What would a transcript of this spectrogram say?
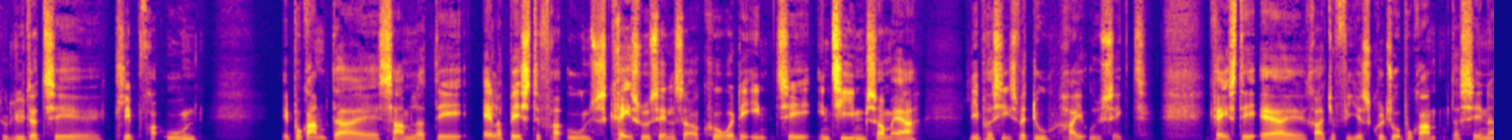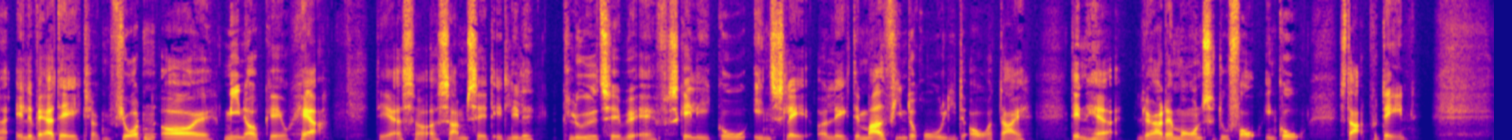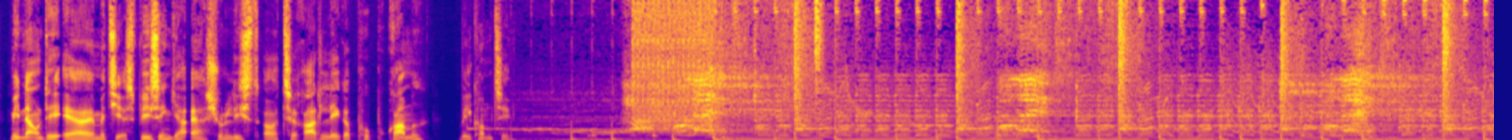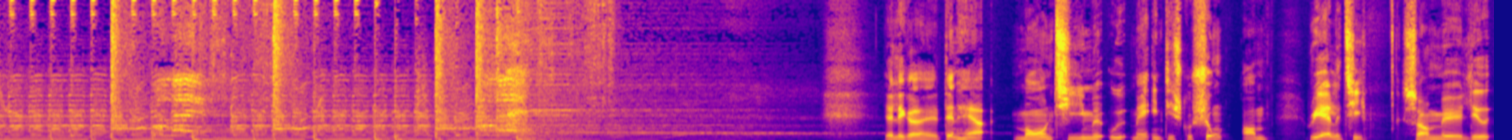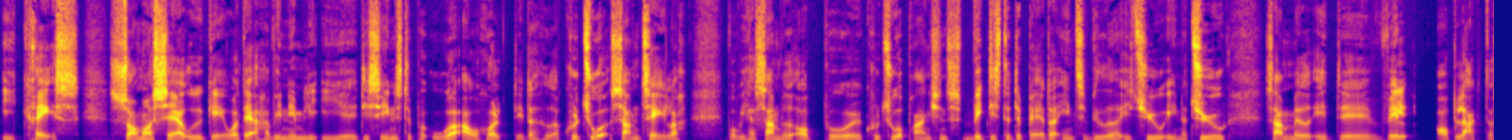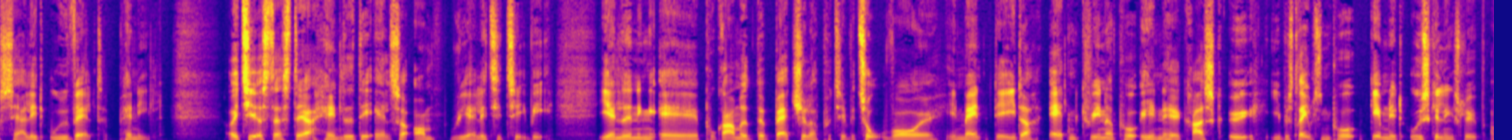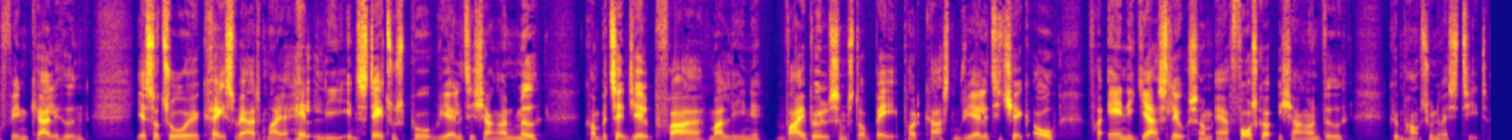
Du lytter til klip fra ugen. Et program, der øh, samler det allerbedste fra ugens kredsudsendelser og koger det ind til en time, som er lige præcis, hvad du har i udsigt. Kreds, det er øh, Radio 4's kulturprogram, der sender alle hverdage kl. 14, og øh, min opgave her, det er så at sammensætte et lille kludetæppe af forskellige gode indslag og lægge det meget fint og roligt over dig den her lørdag morgen, så du får en god start på dagen. Mit navn det er øh, Mathias Wissing. Jeg er journalist og tilrettelægger på programmet. Velkommen til. Jeg lægger øh, den her morgentime ud med en diskussion om reality som øh, led i Kreds sommersærudgaver. Der har vi nemlig i øh, de seneste par uger afholdt det, der hedder kultursamtaler, hvor vi har samlet op på øh, kulturbranchens vigtigste debatter indtil videre i 2021, sammen med et øh, vel oplagt og særligt udvalgt panel. Og i tirsdags der handlede det altså om reality-tv. I anledning af programmet The Bachelor på TV2, hvor øh, en mand dater 18 kvinder på en øh, græsk ø i bestræbelsen på gennem et udskillingsløb at finde kærligheden, ja, så tog øh, kredsvært Maja Hall lige en status på reality-genren med kompetent hjælp fra Marlene Vejbøl, som står bag podcasten Reality Check, og fra Anne Jerslev, som er forsker i genren ved Københavns Universitet.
